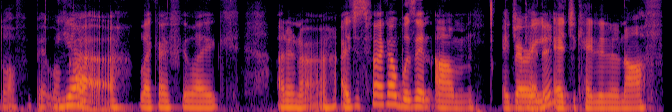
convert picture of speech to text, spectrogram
Held off a bit longer. yeah. Like I feel like I don't know. I just feel like I wasn't um very Educated? educated enough.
